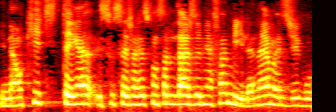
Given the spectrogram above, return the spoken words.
E não que tenha, isso seja responsabilidade da minha família, né? Mas digo,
